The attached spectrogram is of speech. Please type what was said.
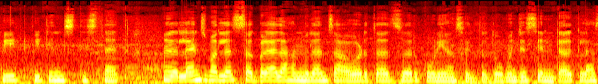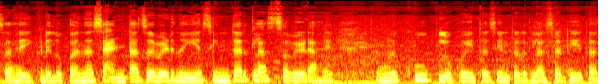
पीट पीटिन्स दिसत आहेत नेदरलँड्समधल्या सगळ्या लहान मुलांचा आवडता जर कोणी असेल तर तो म्हणजे सेंटर क्लास आहे. इकडे लोकांना सँटाचं वेड नाही आहे सिंटर क्लासचं वेड आहे. त्यामुळे खूप लोक इथं सेंटर क्लाससाठी येतात.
